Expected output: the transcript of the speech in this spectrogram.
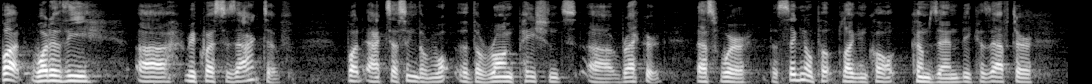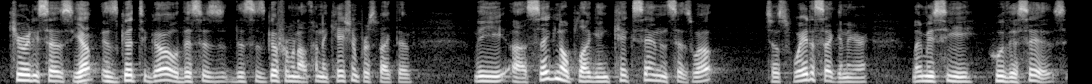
But what if the uh, request is active? but accessing the, the wrong patient's uh, record. That's where the SGNL plugin call comes in because after Curity says, yep, is good to go, this is, this is good from an authentication perspective, the uh, SGNL plugin kicks in and says, well, just wait a second here. let me see who this is.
